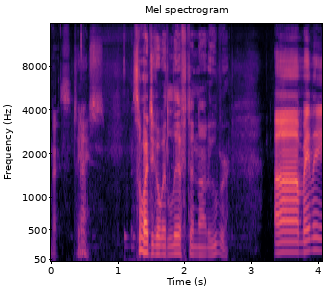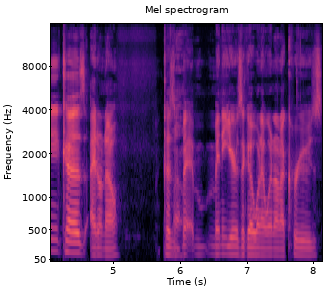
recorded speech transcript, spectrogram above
Nice. So, yeah. Nice. So why'd you go with Lyft and not Uber? Uh, mainly because I don't know. Because Oh. many years ago, when I went on a cruise,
